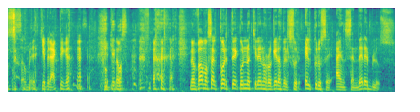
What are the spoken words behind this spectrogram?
Qué práctica. ¿Con qué No. cosa? Nos vamos al corte con unos chilenos rockeros del sur. El cruce a encender el blues.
